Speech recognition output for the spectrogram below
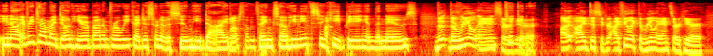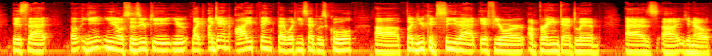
you know every time I don't hear about him for a week I just sort of assume he died Well- or something so he needs to keep being in the news. The the real answer here. it. I, I disagree. I feel like the real answer here is that you, you know Suzuki. You like again. I think that what he said was cool. Uh, but you could see that if you're a brain dead lib, as uh, you know,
